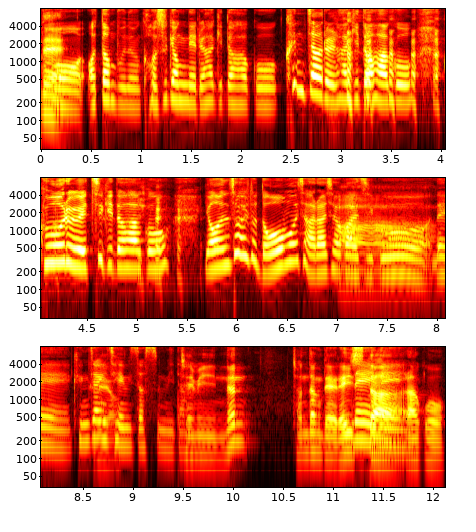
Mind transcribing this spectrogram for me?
네. 뭐 어떤 분은 거수경례를 하기도 하고 큰절을 하기도 하고 구호를 외치기도 하고 연설도 너무 잘하셔가지고 아, 네 굉장히 그래요? 재밌었습니다. 재미있는 전당대 네, 레이스다라고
